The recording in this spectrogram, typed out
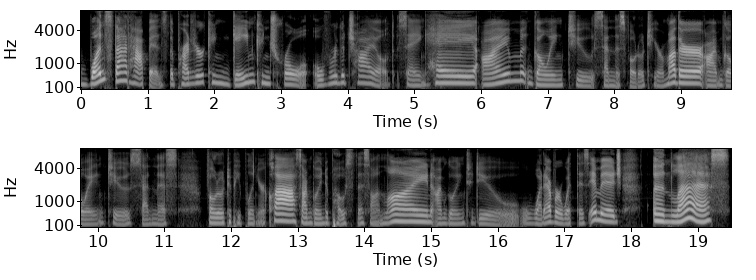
Once that happens, the predator can gain control over the child, saying, Hey, I'm going to send this photo to your mother. I'm going to send this photo to people in your class. I'm going to post this online. I'm going to do whatever with this image, unless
